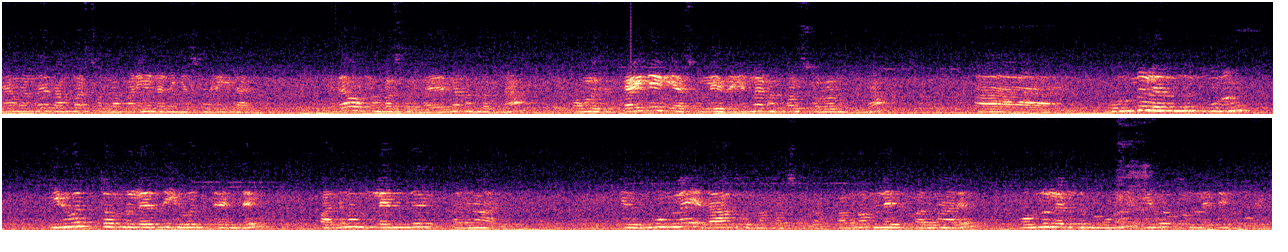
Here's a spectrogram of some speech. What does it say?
நான் வந்து நம்பர் சொல்ல மாதிரி இல்லை நீங்கள் சொல்கிறீங்களா ஏதாவது ஒரு நம்பர் சொல்லுங்கள் என்ன நம்பர்னா உங்களுக்கு க்ரைட்டீரியா சொல்லிடுறேன். என்ன நம்பர் சொல்லணும்னா ஒன்றுலேருந்து மூணு இருபத்தொன்னுலேருந்து இருபத்தி ரெண்டு பதினொன்றுலேருந்து பதினாறு. இது மூணில் ஏதாவது ஒரு நம்பர் சொல்லலாம். பதினொன்றுலேருந்து பதினாறு ஒன்றுலேருந்து மூணு இருபத்தொன்னுலேருந்து இருபத்தி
